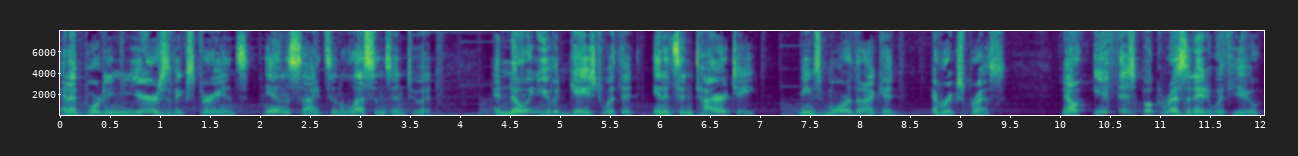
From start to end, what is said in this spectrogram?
and I poured in years of experience, insights, and lessons into it. And knowing you've engaged with it in its entirety means more than I could ever express. Now, if this book resonated with you,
